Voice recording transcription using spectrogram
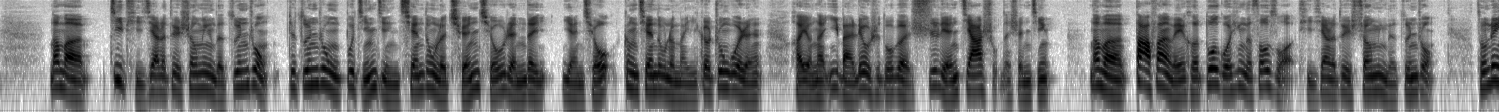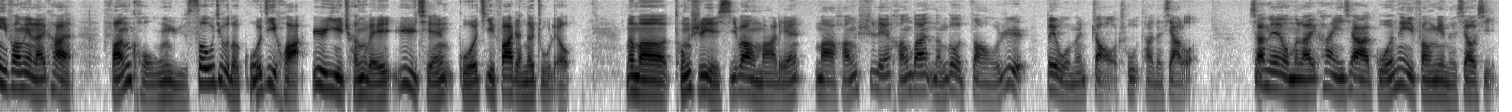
那么，既体现了对生命的尊重，这尊重不仅仅牵动了全球人的眼球，更牵动了每一个中国人，还有那一百六十多个失联家属的神经。那么，大范围和多国性的搜索体现了对生命的尊重。从另一方面来看，反恐与搜救的国际化日益成为日前国际发展的主流。那么，同时也希望马联马航失联航班能够早日被我们找出它的下落。下面我们来看一下国内方面的消息。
